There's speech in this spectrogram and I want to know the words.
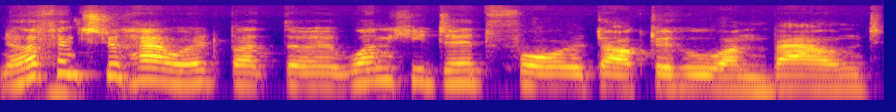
no offense to Howard, but the one he did for Doctor Who Unbound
